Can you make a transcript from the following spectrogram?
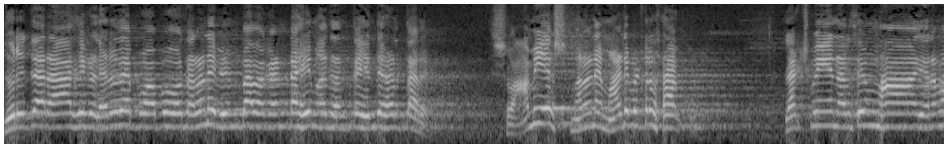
ದುರಿತ ರಾಶಿಗಳೆರದೆ ಪಾಪೋ, ತರಣಿ ಬಿಂಬವ ಗಂಡ ಹಿಮದಂತೆ ಹಿಂದೆ ಹೇಳ್ತಾರೆ. ಸ್ವಾಮಿಯ ಸ್ಮರಣೆ ಮಾಡಿಬಿಟ್ರೆ ಸಾಕು. ಲಕ್ಷ್ಮೀ ನರಸಿಂಹ ಯನಮ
